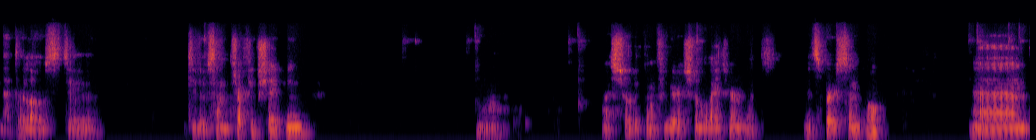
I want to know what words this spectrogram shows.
that allows to, to do some traffic shaping. I'll show the configuration later, but it's very simple. And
